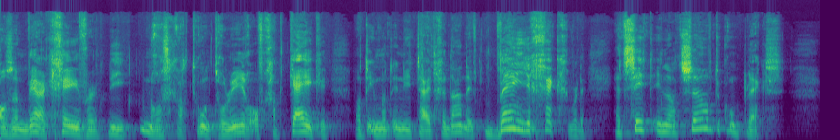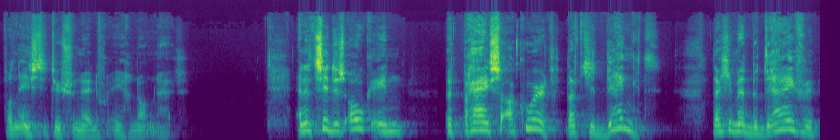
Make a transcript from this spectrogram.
als een werkgever die nog eens gaat controleren of gaat kijken wat iemand in die tijd gedaan heeft. Ben je gek geworden? Het zit in datzelfde complex van institutionele vooringenomenheid. En het zit dus ook in het prijzenakkoord, dat je denkt dat je met bedrijven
